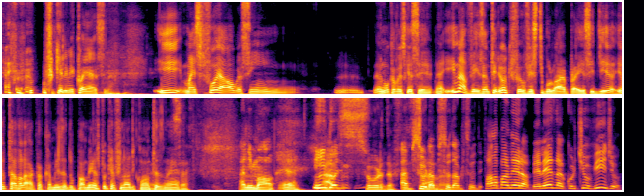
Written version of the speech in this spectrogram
Porque ele me conhece, né? E, mas foi algo assim eu nunca vou esquecer. Né? E na vez anterior, que foi o vestibular para esse dia, eu tava lá com a camisa do Palmeiras, porque afinal de contas, é, né? Animal. É. Absurdo. Absurdo, absurdo, absurdo. Fala, Palmeira, beleza? Curtiu o vídeo?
